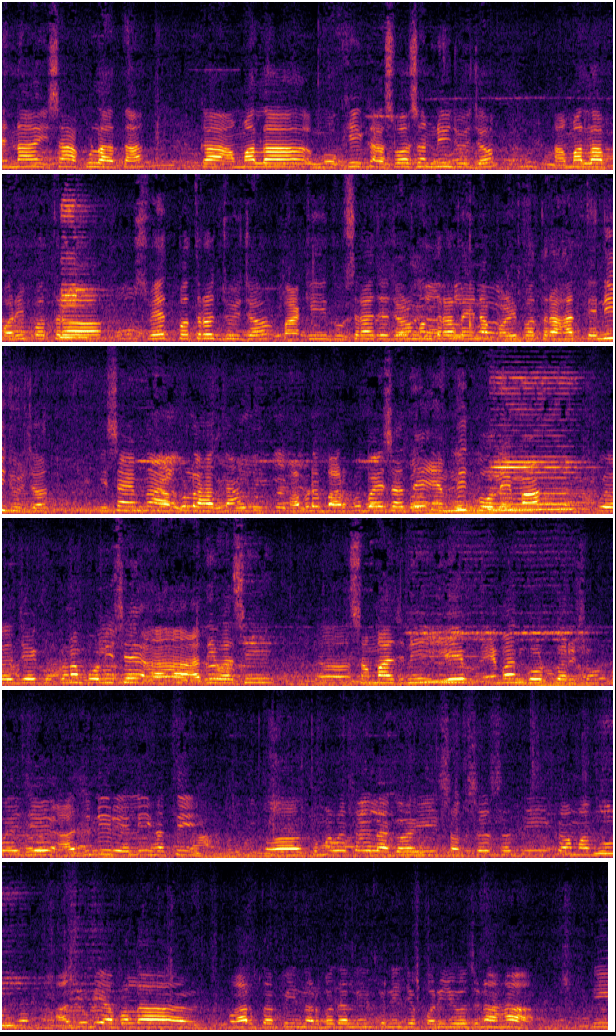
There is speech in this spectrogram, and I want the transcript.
એના ઈસા આખુલા હતા, કે આમાલા મૌખિક આશ્વાસન નહીં જોઈજો, આમાલા પરિપત્ર, શ્વેતપત્ર જ જોઈજો, બાકી દુસરા જે જળ મંત્રાલયના પરિપત્ર હતા તે નહીં જોઈજો. કિસ્સા એમના આખુલા હતા આપણે બારકુભાઈ સાથે એમની જ બોલીમાં જે કુકણા બોલી છે આદિવાસી સમાજની એ એમાં ગોટ કરીશું ભાઈ જે આજની રેલી હતી तुम्हाला काय लागलं ही सक्सेस होती का मागून आजू बी आपल्याला भारतापी नर्मदा लिंकनी जे परियोजना हा ती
